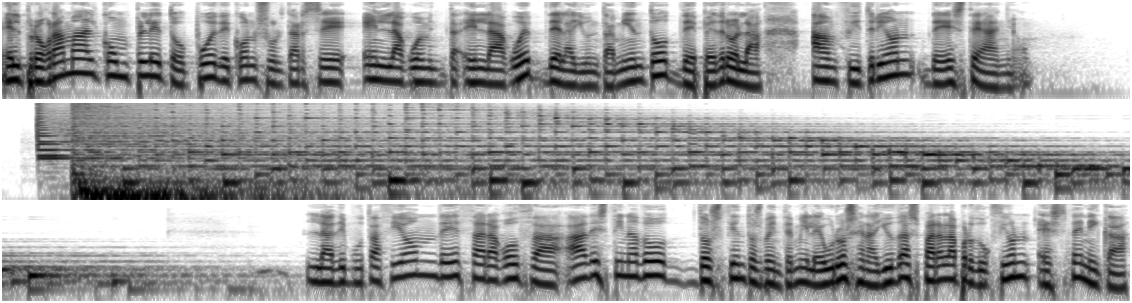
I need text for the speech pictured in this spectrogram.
El programa al completo puede consultarse en la web, en la web del Ayuntamiento de Pedrola, anfitrión de este año. La Diputación de Zaragoza ha destinado 220.000 euros en ayudas para la producción escénica.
